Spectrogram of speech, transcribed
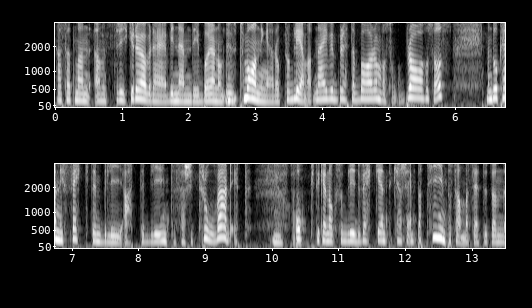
Alltså att man, man stryker över det här vi nämnde i början om mm. utmaningar och problem. Att nej, vi berättar bara om vad som går bra hos oss. Men då kan effekten bli att det blir inte särskilt trovärdigt. Det. Och det kan också bli, du väcker inte kanske empatin på samma sätt utan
